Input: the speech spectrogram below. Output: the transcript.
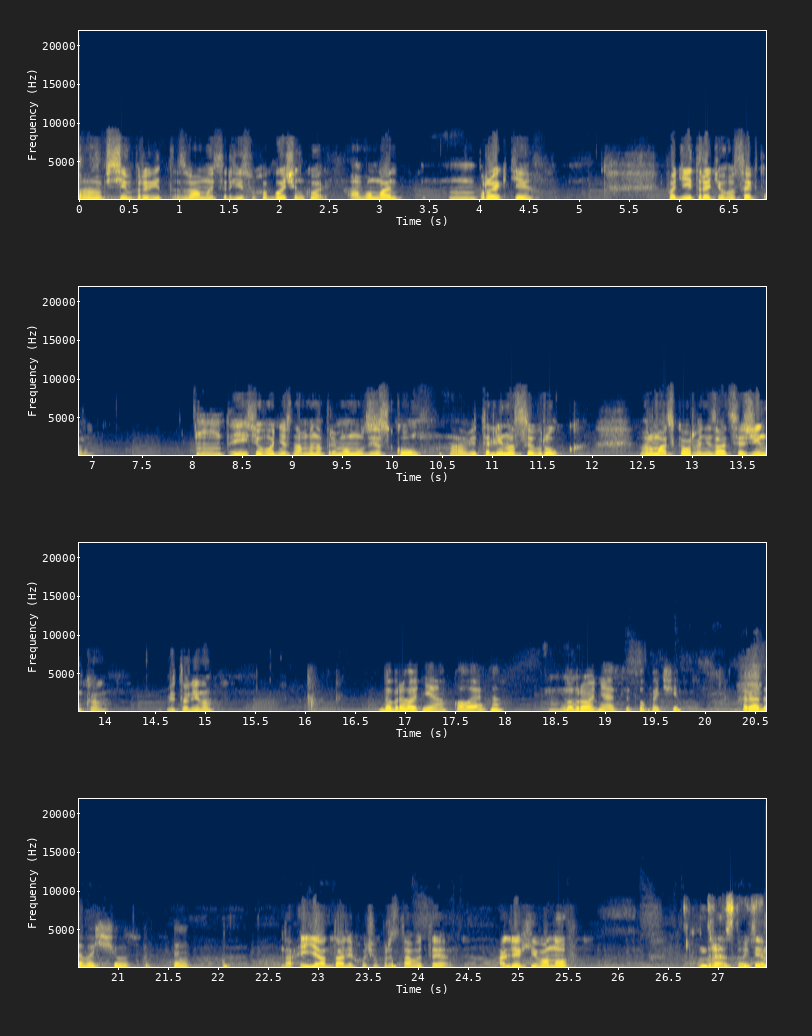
Всім привіт! З вами Сергій Сухобойченко в онлайн м, проєкті подій третього сектору. І сьогодні з нами на прямому зв'язку Віталіна Севрук, громадська організація Жінка. Віталіна. Доброго дня, колеги. Мгм. Доброго дня, всі слухачі. Рада вас чути. Да, і я далі хочу представити Олег Іванов, Здравствуйте.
